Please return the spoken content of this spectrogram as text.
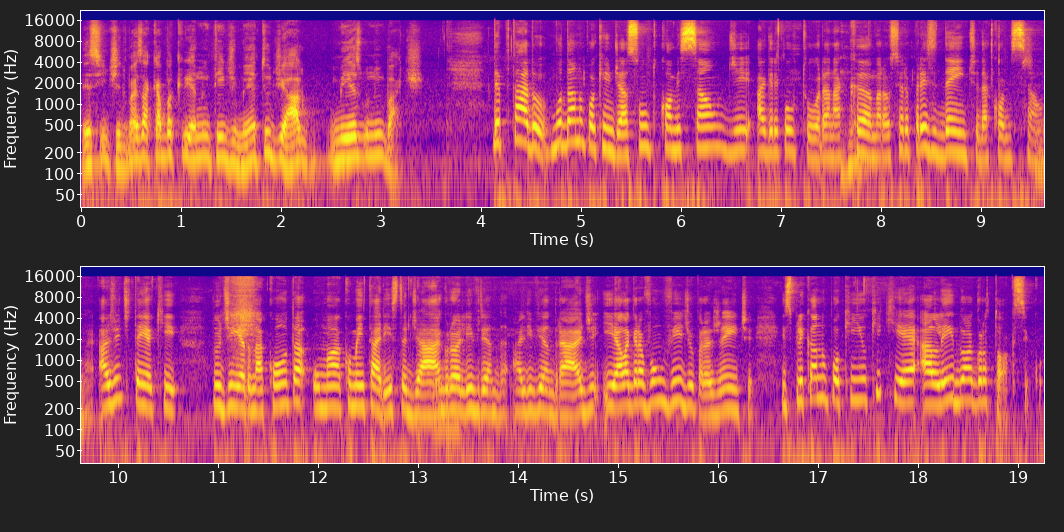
nesse sentido, mas acaba criando um entendimento e o diálogo, mesmo no embate. Deputado, mudando um pouquinho de assunto, Comissão de Agricultura na uhum. Câmara, o senhor é presidente da comissão. Né? A gente tem aqui no Dinheiro na Conta uma comentarista de agro, a Lívia Andrade, e ela gravou um vídeo para a gente explicando um pouquinho o que, que é a lei do agrotóxico.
